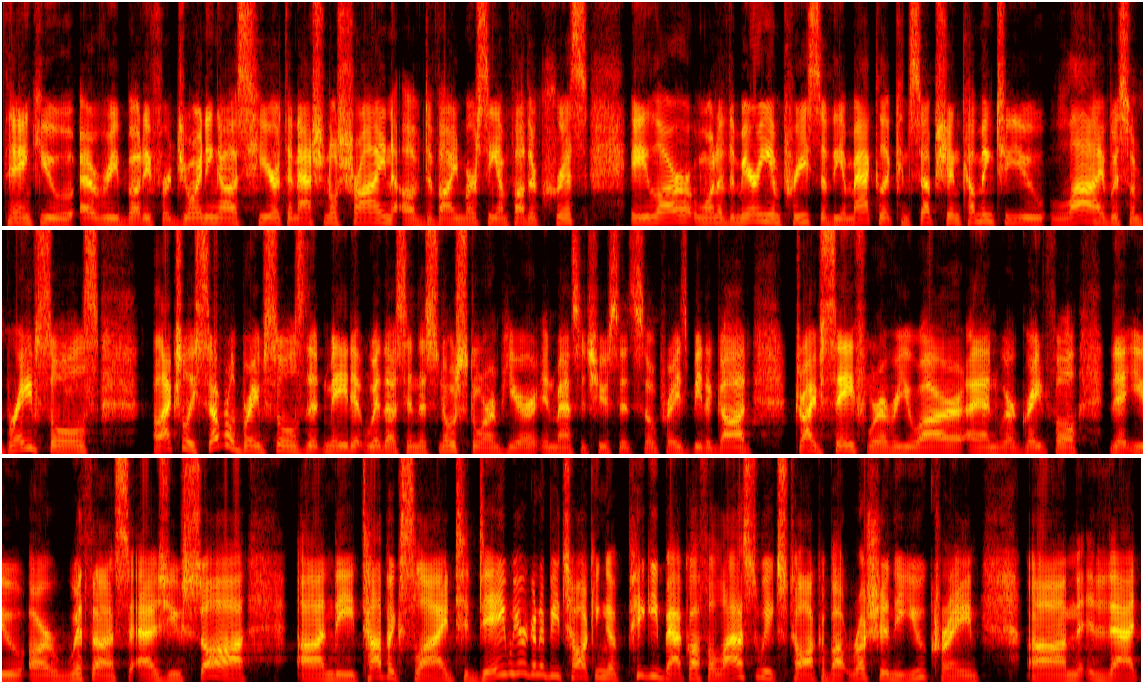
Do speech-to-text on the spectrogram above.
Thank you, everybody, for joining us here at the National Shrine of Divine Mercy. I'm Father Chris Alar, one of the Marian priests of the Immaculate Conception, coming to you live with some brave souls well, actually, several brave souls that made it with us in the snowstorm here in Massachusetts. So praise be to God. Drive safe wherever you are. And we're grateful that you are with us. As you saw on the topic slide, today we are going to be talking a piggyback off of last week's talk about Russia and the Ukraine. Um, that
